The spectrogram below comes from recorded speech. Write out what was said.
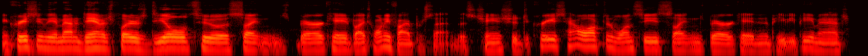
Increasing the amount of damage players deal to a Titan's barricade by 25%. This change should decrease how often one sees Titan's barricade in a PvP match,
